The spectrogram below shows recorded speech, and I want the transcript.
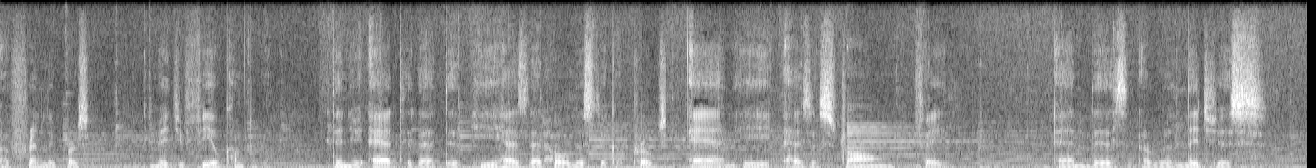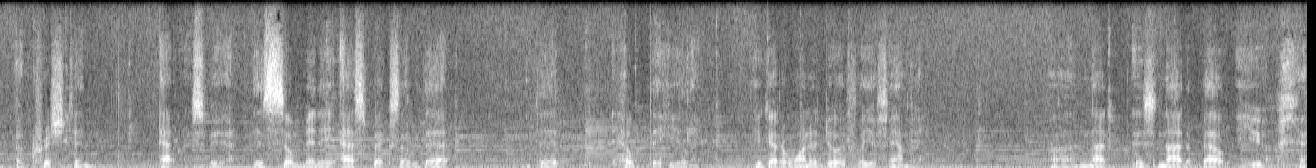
a friendly person. made you feel comfortable. Then you add to that that he has that holistic approach, and he has a strong faith, and there's a religious, a Christian atmosphere. There's so many aspects of that that help the healing. You got to want to do it for your family. Uh, not, it's not about you.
